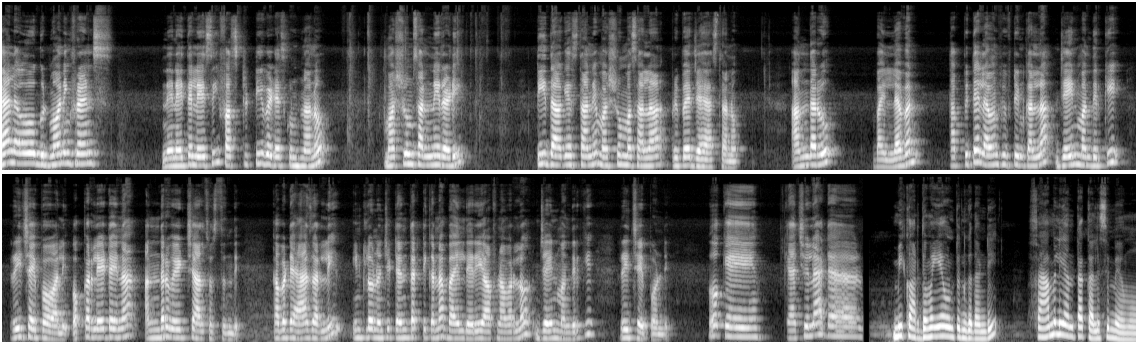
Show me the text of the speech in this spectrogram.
Hello good morning friends నేనైతే లేచి first tea పెట్టేసుకుంటున్నాను. మష్రూమ్స్ అన్నీ రెడీ టీ తాగేస్తానే మష్రూమ్ మసాలా ప్రిపేర్ చేసేస్తాను. అందరూ బై లెవెన్ తప్పితే లెవెన్ ఫిఫ్టీన్ కల్లా జైన్ మందిర్కి రీచ్ అయిపోవాలి. ఒక్కరు లేట్ అయినా అందరూ వెయిట్ చేయాల్సి వస్తుంది. కాబట్టి యాజ్ అర్లీ ఇంట్లో నుంచి టెన్ థర్టీ కన్నా బయలుదేరి హాఫ్ అన్ అవర్లో జైన్ మందిర్కి రీచ్ అయిపోండి. ఓకే క్యాచ్ మీకు అర్థమయ్యే ఉంటుంది కదండి. ఫ్యామిలీ అంతా కలిసి మేము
